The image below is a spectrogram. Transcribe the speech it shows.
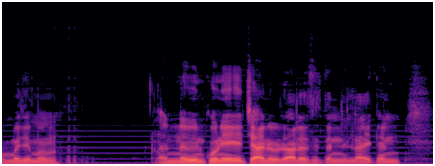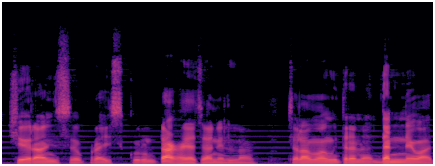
म्हणजे मग नवीन कोणी चॅनलवर आलं असेल त्यांनी लाईक आणि शेअर आणि सबस्क्राईब करून टाका या चॅनलला चला मग मित्रांनो धन्यवाद.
